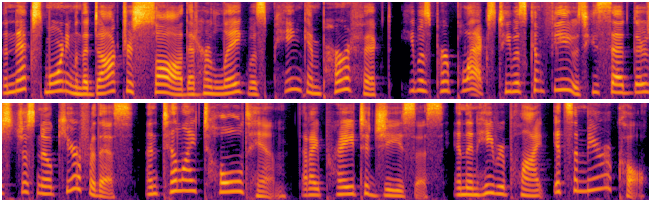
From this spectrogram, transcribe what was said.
The next morning, when the doctor saw that her leg was pink and perfect, he was perplexed. He was confused. He said, There's just no cure for this. Until I told him that I prayed to Jesus, and then he replied, It's a miracle.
